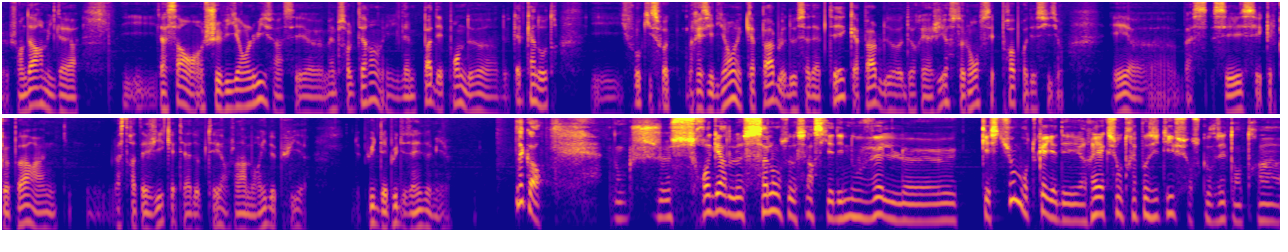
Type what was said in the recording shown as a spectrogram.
le gendarme, il a, ça en chevillé en lui, enfin, c'est euh, même sur le terrain. Il n'aime pas dépendre de, quelqu'un d'autre. Il faut qu'il soit résilient et capable de s'adapter, capable de, réagir selon ses propres décisions. Et euh, bah, c'est quelque part la stratégie qui a été adoptée en gendarmerie depuis, le début des années 2000. D'accord. Donc je regarde le salon pour savoir s'il y a des nouvelles euh, questions. en tout cas, il y a des réactions très positives sur ce que vous êtes en train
